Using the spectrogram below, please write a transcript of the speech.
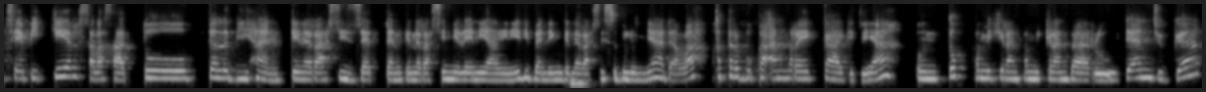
saya pikir salah satu kelebihan generasi Z dan generasi milenial ini dibanding generasi sebelumnya adalah keterbukaan mereka gitu ya untuk pemikiran-pemikiran baru dan juga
